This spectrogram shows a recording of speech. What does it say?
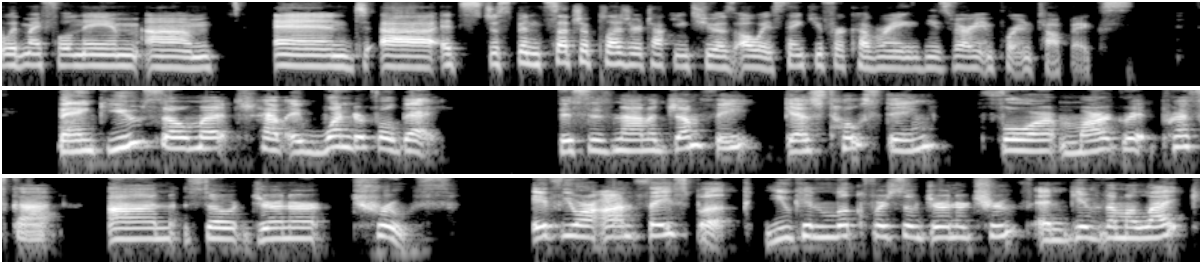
with my full name. Um, and uh, it's just been such a pleasure talking to you as always. Thank you for covering these very important topics. Thank you so much. Have a wonderful day. This is Nana Gyamfi, guest hosting for Margaret Prescott on Sojourner Truth. If you are on Facebook, you can look for Sojourner Truth and give them a like.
